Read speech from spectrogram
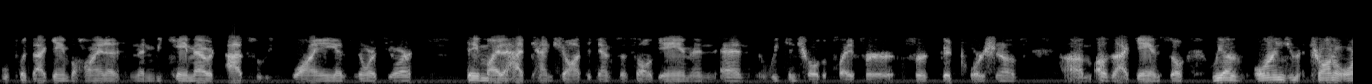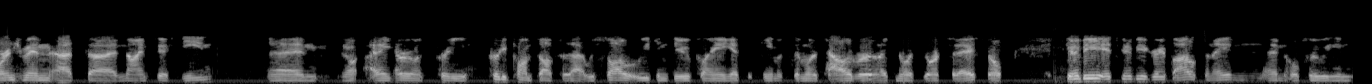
we'll put that game behind us, and then we came out absolutely flying against North York. They might have had ten shots against us all game, and and we controlled the play for for a good portion of um, of that game. So we have Orange Toronto Orangemen at uh, nine fifteen, and you know I think everyone's pretty pretty pumped up for that. We saw what we can do playing against a team of similar caliber like North York today. So it's gonna be it's gonna be a great battle tonight, and, and hopefully we can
